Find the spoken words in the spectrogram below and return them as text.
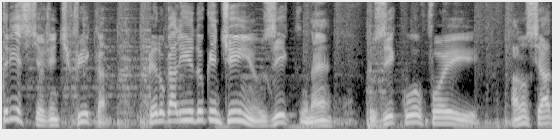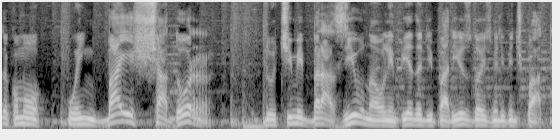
Triste a gente fica pelo galinho do quentinho, o Zico, né? O Zico foi anunciado como o embaixador do time Brasil na Olimpíada de Paris 2024.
